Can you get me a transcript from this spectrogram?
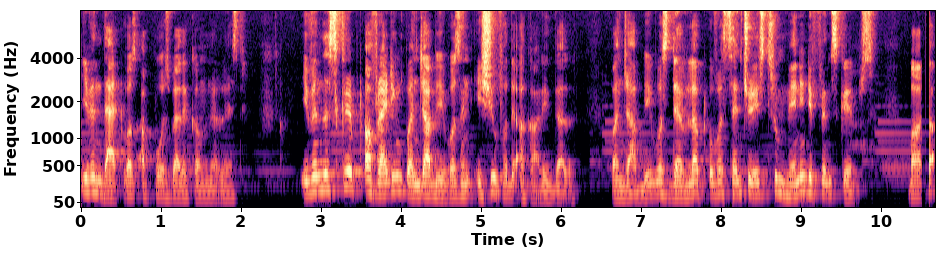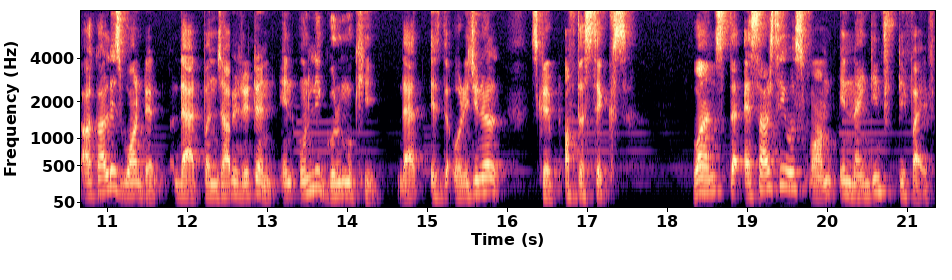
Even that was opposed by the communalists. Even the script of writing Punjabi was an issue for the Akali Dal. Punjabi was developed over centuries through many different scripts, but the Akalis wanted that Punjabi written in only Gurmukhi, that is the original script of the Sikhs. Once the SRC was formed in 1955,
